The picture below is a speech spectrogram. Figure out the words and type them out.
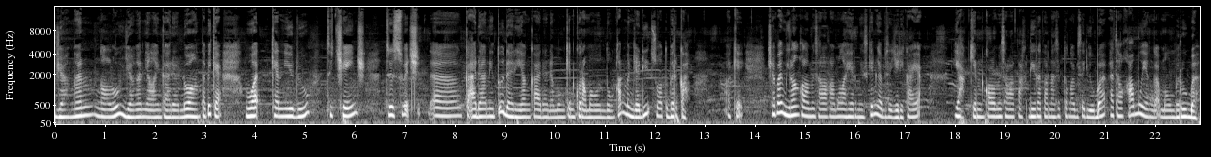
jangan ngeluh jangan nyalain keadaan doang. Tapi kayak what can you do to change to switch uh, keadaan itu dari yang keadaan yang mungkin kurang menguntungkan menjadi suatu berkah. Oke okay. siapa yang bilang kalau misalnya kamu lahir miskin gak bisa jadi kaya? Yakin kalau misalnya takdir atau nasib tuh gak bisa diubah? Atau kamu yang gak mau berubah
